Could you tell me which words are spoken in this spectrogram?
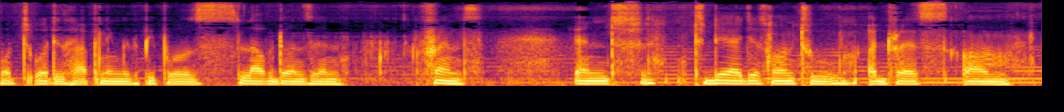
what what is happening with people's loved ones and friends. And today i just want to address um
